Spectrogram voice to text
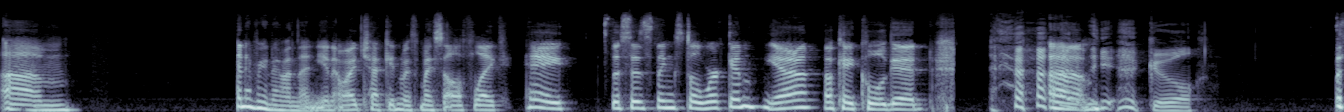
Um, and every now and then, you know, I check in with myself, like, "Hey, the cis thing still working? Yeah, okay, cool, good." Um, cool. oh,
